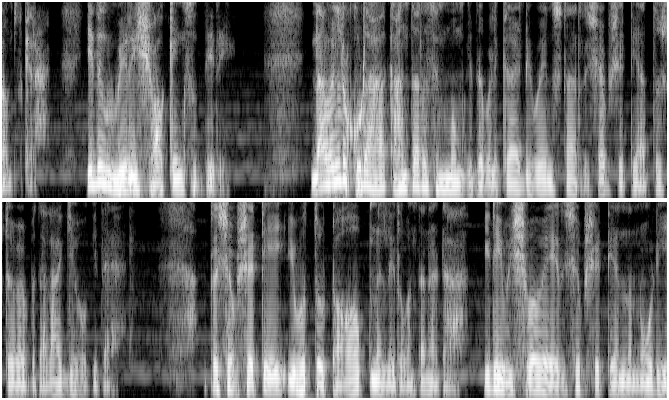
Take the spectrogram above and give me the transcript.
ನಮಸ್ಕಾರ. ಇದು ವೆರಿ ಶಾಕಿಂಗ್ ಸುದ್ದಿ ರೀ. ನಾವೆಲ್ಲರೂ ಕೂಡ ಕಾಂತಾರ ಸಿನಿಮಾ ಮುಗಿದ ಬಳಿಕ ಡಿವೈನ್ ಸ್ಟಾರ್ ರಿಷಬ್ ಶೆಟ್ಟಿ ಅದೃಷ್ಟವೇ ಬದಲಾಗಿ ಹೋಗಿದೆ. ರಿಷಬ್ ಶೆಟ್ಟಿ ಇವತ್ತು ಟಾಪ್ನಲ್ಲಿರುವಂಥ ನಟ. ಇಡೀ ವಿಶ್ವವೇ ರಿಷಬ್ ಶೆಟ್ಟಿಯನ್ನು ನೋಡಿ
